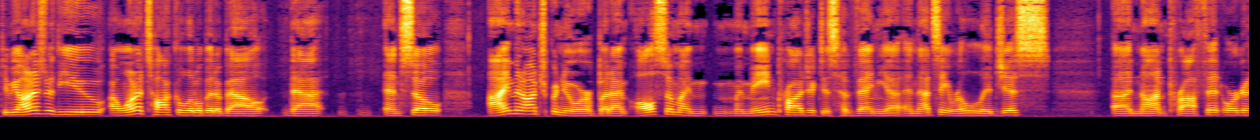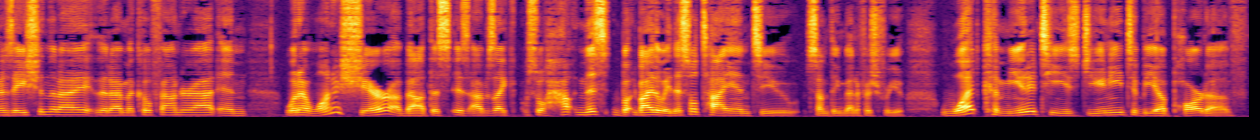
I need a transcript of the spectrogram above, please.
to be honest with you, I want to talk a little bit about that. And so I'm an entrepreneur, but I'm also my my main project is Havenia, and that's a religious uh, nonprofit organization that I that I'm a co-founder at. And what I want to share about this is I was like, so how and this, but by the way, this will tie into something beneficial for you. What communities do you need to be a part of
